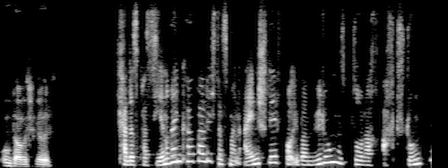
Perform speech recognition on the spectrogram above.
unglaublich schwierig. Kann das passieren rein körperlich, dass man einschläft vor Übermüdung, so nach acht Stunden?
